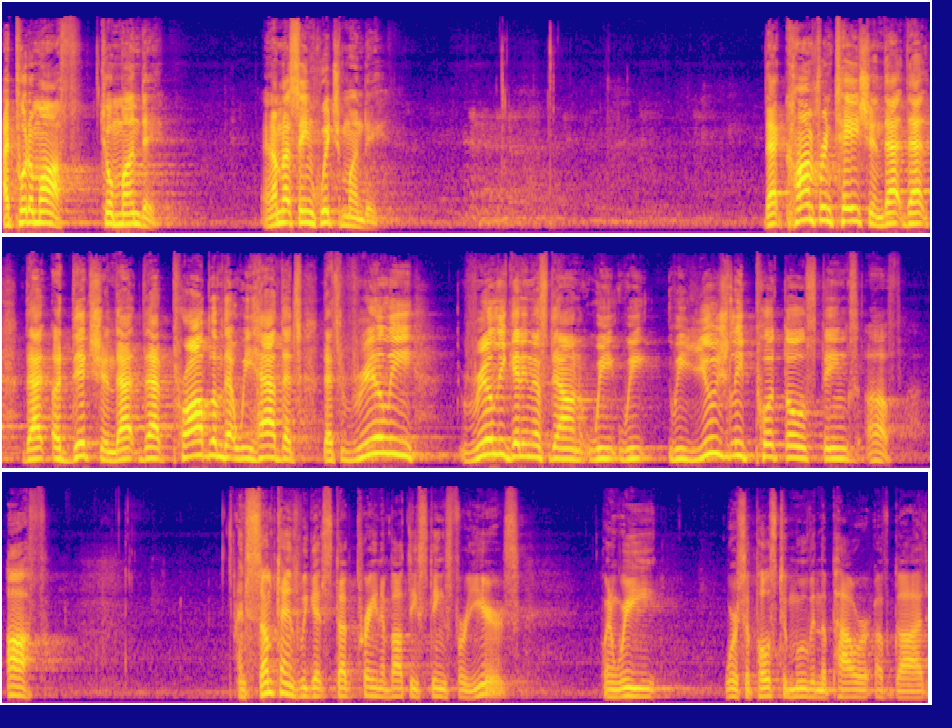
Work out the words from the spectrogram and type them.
I put them off till Monday. And I'm not saying which Monday. that confrontation, that, that, that addiction, that, that problem that we have that's, that's really, really getting us down, we, we, we usually put those things off, off. And sometimes we get stuck praying about these things for years when we were supposed to move in the power of God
